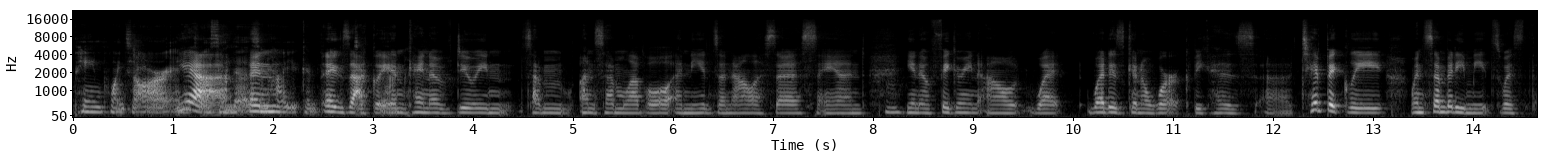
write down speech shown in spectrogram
pain points are and yeah, and, and, how you can exactly and kind of doing some on some level a needs analysis and mm-hmm. you know figuring out what what is going to work because uh, typically when somebody meets with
